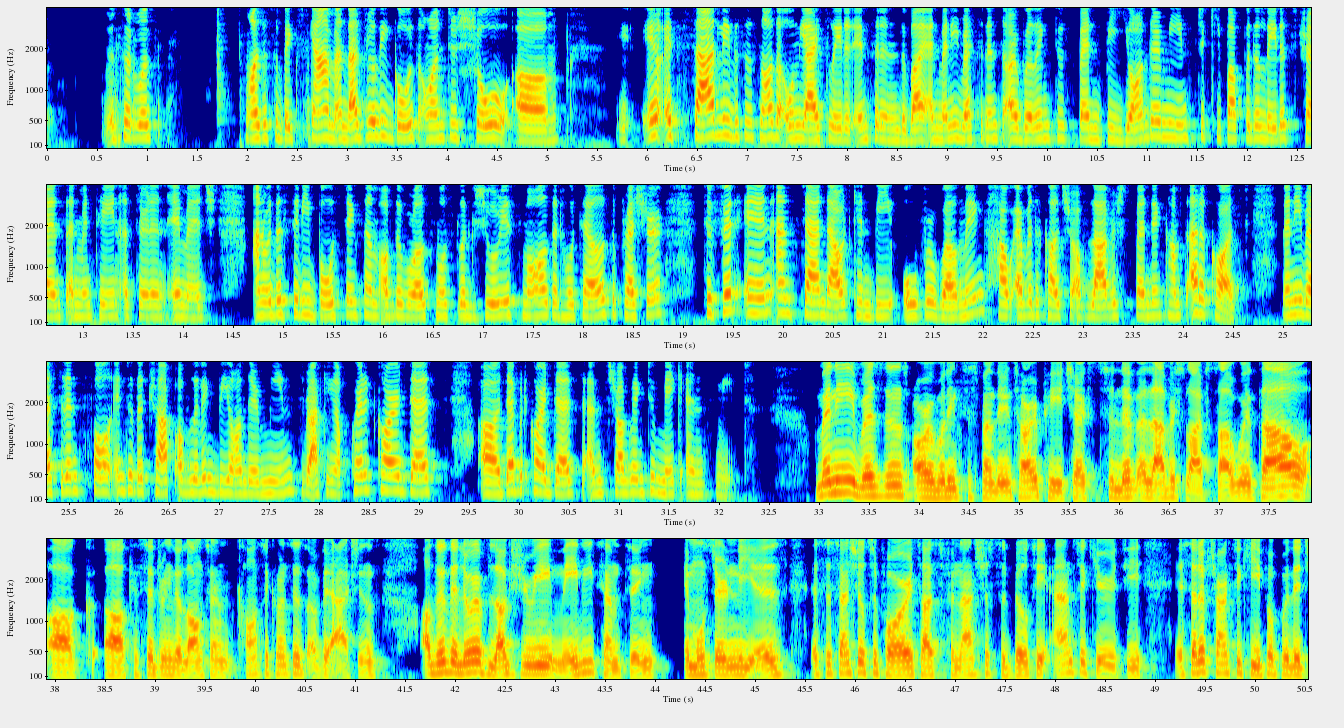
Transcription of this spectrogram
So it was all just a big scam, and that really goes on to show. Um, y- you know, it's sadly this is not the only isolated incident in Dubai, and many residents are willing to spend beyond their means to keep up with the latest trends and maintain a certain image. And with the city boasting some of the world's most luxurious malls and hotels, the pressure to fit in and stand out can be overwhelming. However, the culture of lavish spending comes at a cost. Many residents fall into the trap of living beyond their means, racking up credit card debts, uh, debit card debts, and struggling to make ends meet. Many residents are willing to spend their entire paychecks to live a lavish lifestyle without uh, uh, considering the long term consequences of their actions. Although the lure of luxury may be tempting, it most certainly is, it's essential to prioritize financial stability and security. Instead of trying to keep up with the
